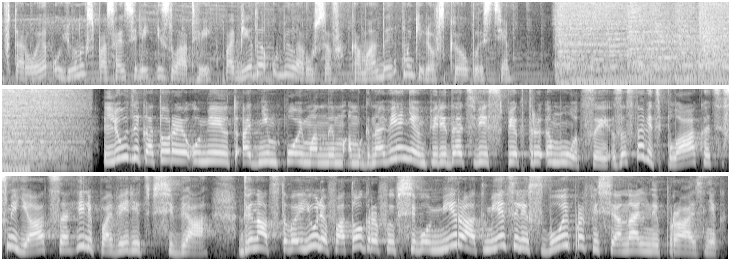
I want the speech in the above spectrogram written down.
второе – у юных спасателей из Латвии, победа у белорусов – команды Могилевской области. Люди, которые умеют одним пойманным мгновением передать весь спектр эмоций, заставить плакать, смеяться или поверить в себя. 12 июля фотографы всего мира отметили свой профессиональный праздник.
